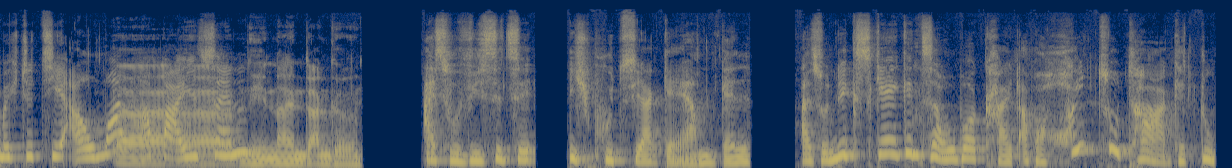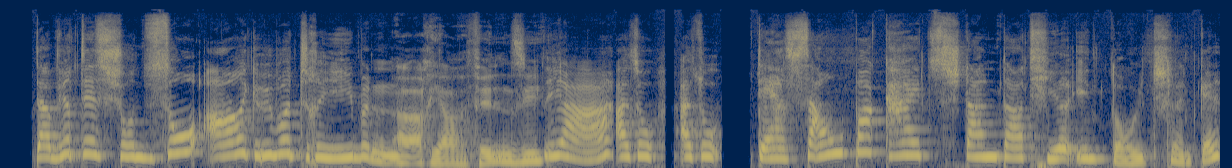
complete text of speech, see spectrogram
Möchtet Sie auch mal abbeißen? Äh, nee, nein, danke. Also wissen Sie, ich putze ja gern, gell? Also nix gegen Sauberkeit, aber heutzutage, du, da wird es schon so arg übertrieben. Ach ja, finden Sie? Ja, also, also der Sauberkeitsstandard hier in Deutschland, gell?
